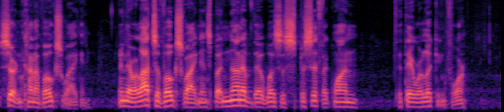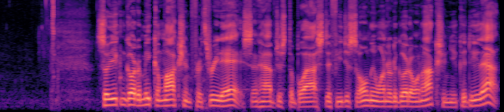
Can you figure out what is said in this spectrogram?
certain kind of Volkswagen. And there were lots of Volkswagens, but none of there was a specific one that they were looking for. So you can go to Mecum Auction for three days and have just a blast. If you just only wanted to go to an auction, you could do that.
